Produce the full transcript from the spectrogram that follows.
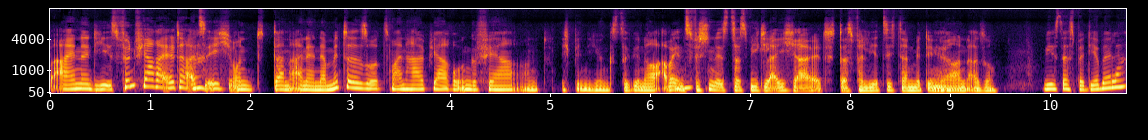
eine, die ist fünf Jahre älter als ah. ich und dann eine in der Mitte, so zweieinhalb Jahre ungefähr. Und ich bin die Jüngste, genau. Aber mhm. inzwischen ist das wie gleich alt. Das verliert sich dann mit den ja. Jahren. Also wie ist das bei dir, Bella?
